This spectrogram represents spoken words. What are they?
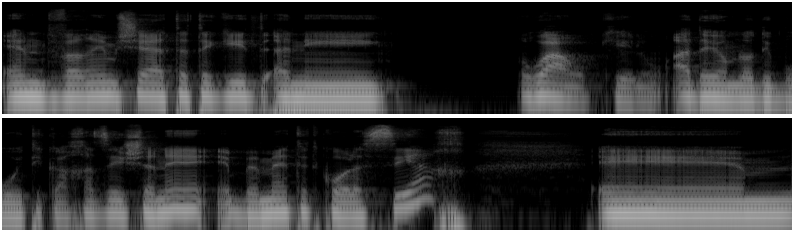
הם דברים שאתה תגיד, אני... וואו, כאילו, עד היום לא דיברו איתי ככה. זה ישנה באמת את כל השיח. אמ,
